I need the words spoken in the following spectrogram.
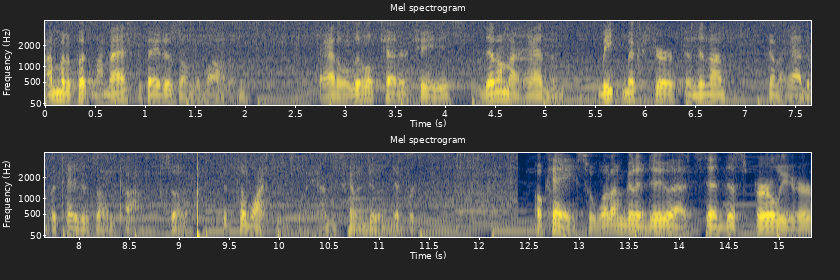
I'm going to put my mashed potatoes on the bottom, add a little cheddar cheese, then I'm going to add the meat mixture, and then I'm going to add the potatoes on top. So it's the Watkins way. I'm just going to do it different. Okay, so what I'm gonna do, I said this earlier,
